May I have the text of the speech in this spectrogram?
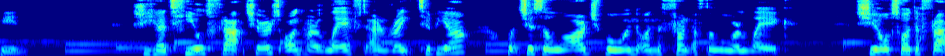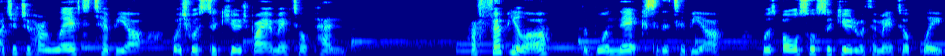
pain. She had healed fractures on her left and right tibia, which is a large bone on the front of the lower leg. She also had a fracture to her left tibia, which was secured by a metal pin. Her fibula, the bone next to the tibia, was also secured with a metal plate.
